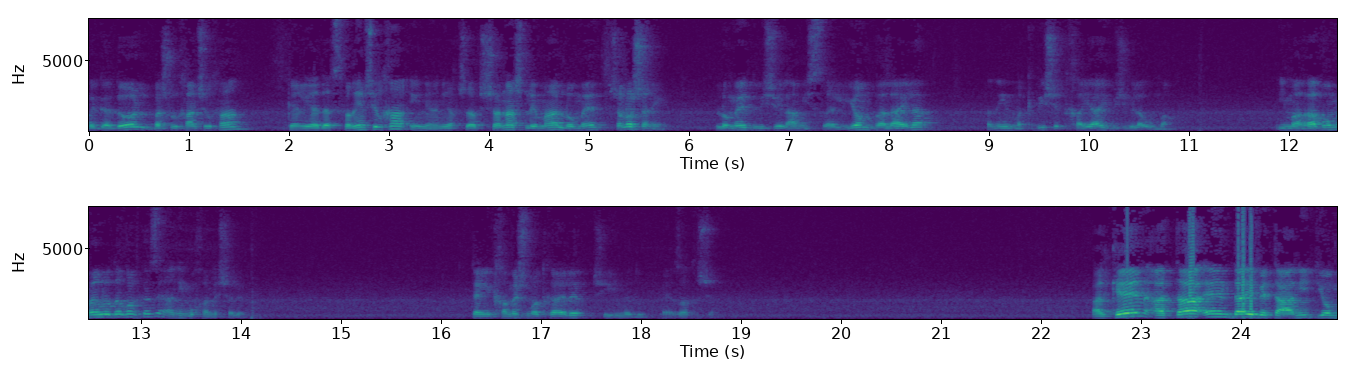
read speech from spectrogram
בגדול בשולחן שלך, כן, ליד הספרים שלך, הנה אני עכשיו שנה שלמה לומד, שלוש שנים, לומד בשביל עם ישראל, יום ולילה אני מקדיש את חיי בשביל האומה. אם הרב אומר לו דבר כזה, אני מוכן לשלם. תן לי 500 כאלה שילמדו, בעזרת השם. על כן אתה אין די בתענית יום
